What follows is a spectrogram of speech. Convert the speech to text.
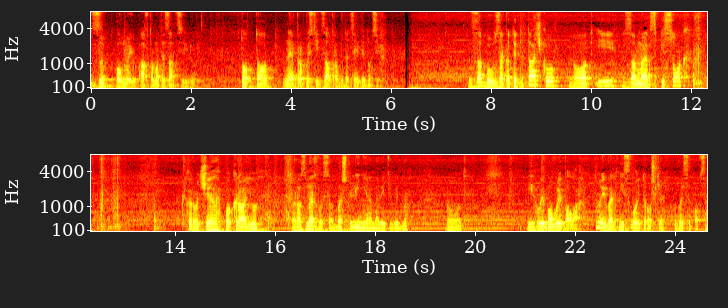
з повною автоматизацією. Тобто не пропустіть, завтра буде цей відосик. Забув закотити тачку от, і замерз пісок. Коротше, по краю розмерзлося, бачите, лінія навіть видно. От. І глиба випала. Ну і верхній слой трошки висипався.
